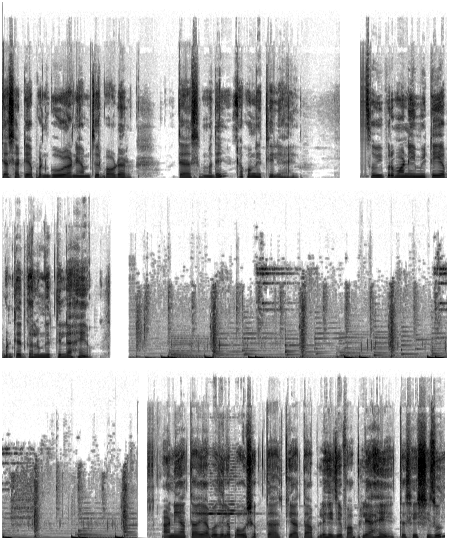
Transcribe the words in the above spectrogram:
त्यासाठी आपण गूळ आणि आमचूर पावडर त्यामध्ये टाकून घेतलेली आहे. चवीप्रमाणे मीठही आपण त्यात घालून घेतलेलं आहे. आणि आता या बाजूला पाहू शकता की आता आपले हे जे पापले आहे तसे शिजून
